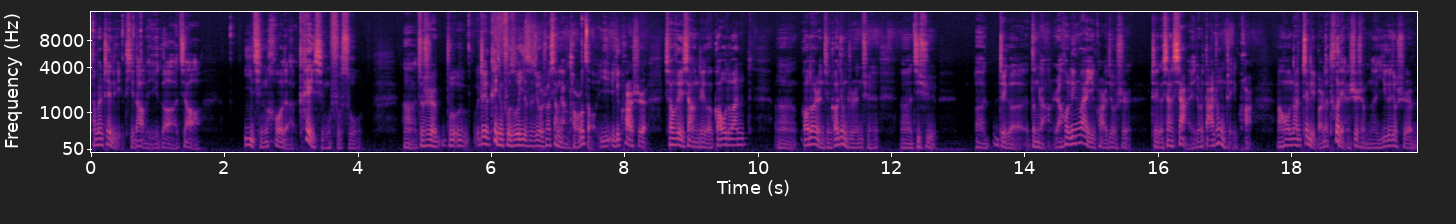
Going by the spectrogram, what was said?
他们这里提到了一个叫疫情后的 K 型复苏。啊，就是不这个 K 型复苏意思就是说向两头走，一一块是消费向这个高端，呃，高端人群、高净值人群，呃，继续。呃，这个增长，然后另外一块就是这个向下，也就是大众这一块。然后那这里边的特点是什么呢？一个就是，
